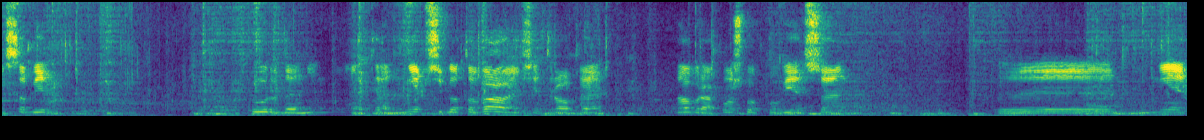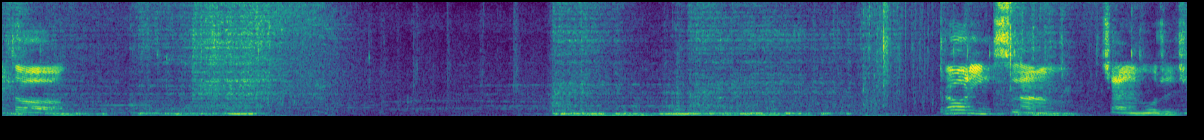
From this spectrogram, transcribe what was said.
Bym sobie... Kurde, nie, ten, nie przygotowałem się trochę. Dobra, poszło w powietrze. Yy, nie to. Rolling Slam. Chciałem użyć.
